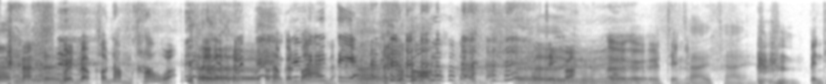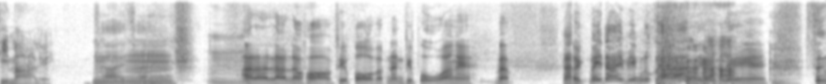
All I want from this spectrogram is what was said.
มากนั่นเลย เหมือนแบบเขานำเข้าอะเออเออเขาทำกันบ้านไม่อะได้เตรียมเออเออเจ๋งว่ะอย่างนั้นเออเออเออเจ๋งใช่ใช่เป็นที่มาเลย ใช่ใช่อืมอืมอะแล้วแล้วแล้วพอพี่โฟแบบนั้นพี่ปู่ว่าไง แบบก็เอ้ยไม่ได้เพลงลูกค้าหรือหรือยังไงซึ่ง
